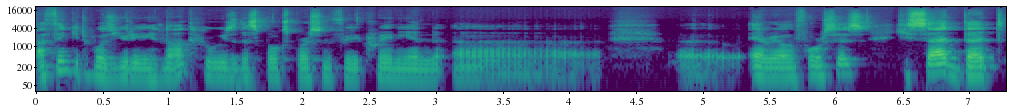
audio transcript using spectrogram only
I think it was Yuri Ignat, who is the spokesperson for Ukrainian uh, uh, aerial forces, he said that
